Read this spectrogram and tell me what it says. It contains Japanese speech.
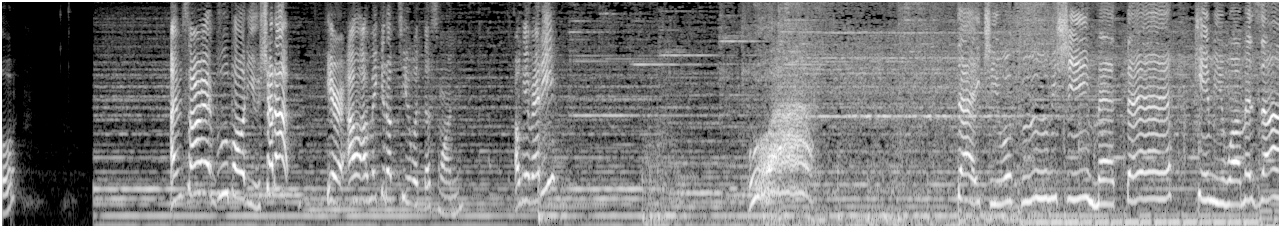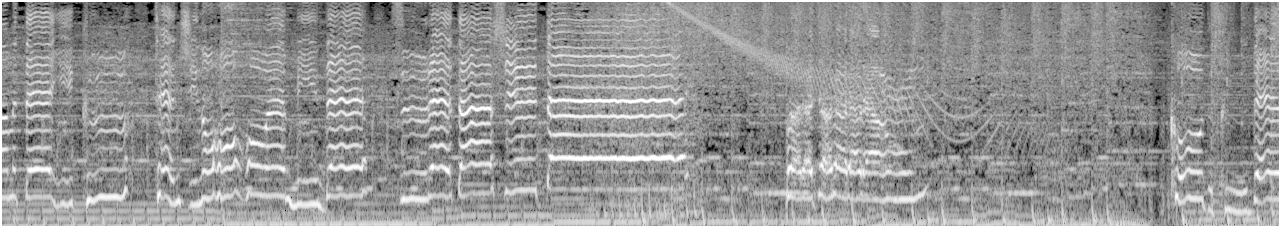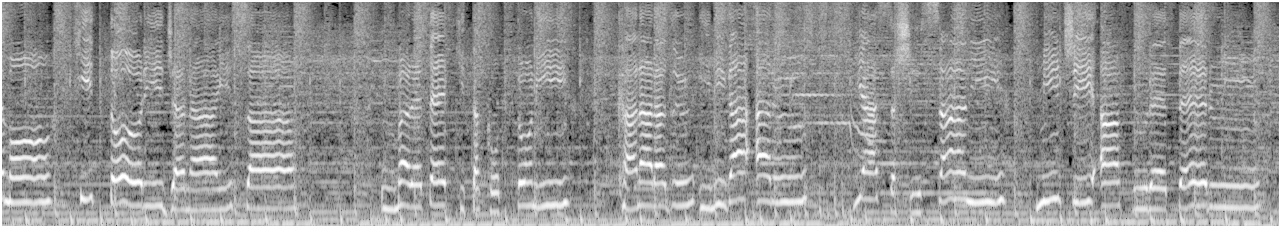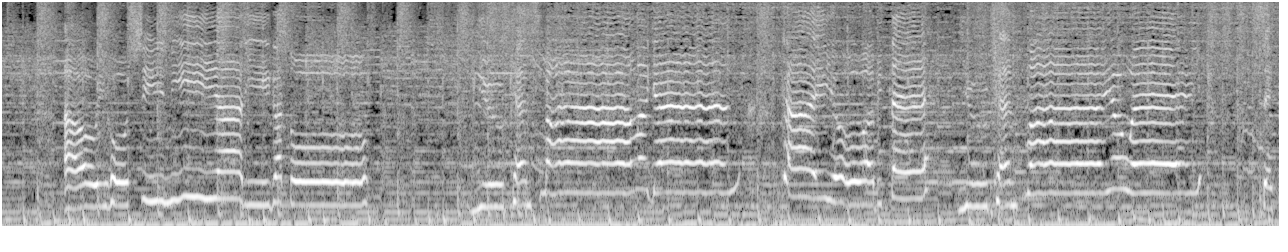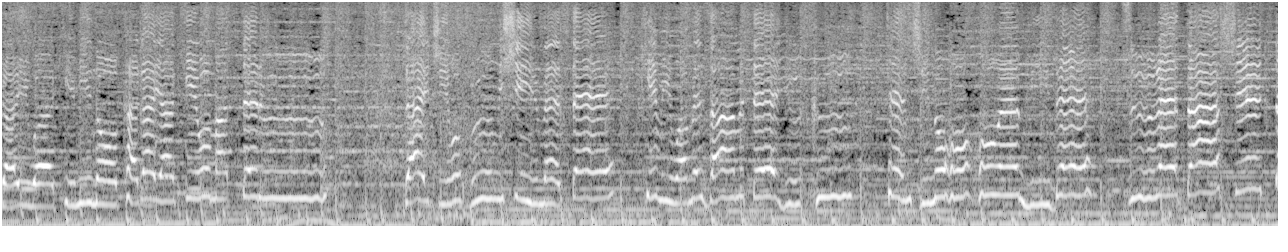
I'm sorry I blue balled you. Shut up! Here, I'll, I'll make it up to you with this one. Okay, ready? Wow! 大地を踏みしめて君は目覚めていく天使の微笑みで連れ出してバラダラララ孤独でも一人じゃないさ。生まれてきたことに必ず意味がある。優しさに満ち溢れてる。青い星にありがとう。You can smile can fly away. 世界は君の輝きを待ってる。大地を踏みしめて君は目覚めてゆく。天使の微笑みで連れ出して。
